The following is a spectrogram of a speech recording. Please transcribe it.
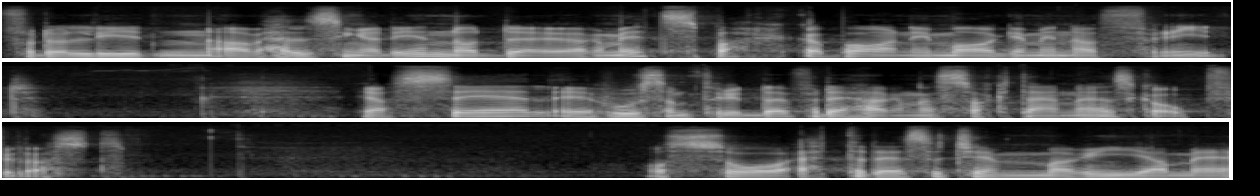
For da lyden av hilsinga di nådde øret mitt, sparka barnet i magen min av fryd. Ja, sel er hun som trydde, for det Herren har sagt til henne, skal oppfylles. Og så Etter det så kommer Maria med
